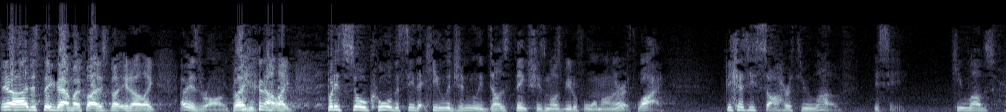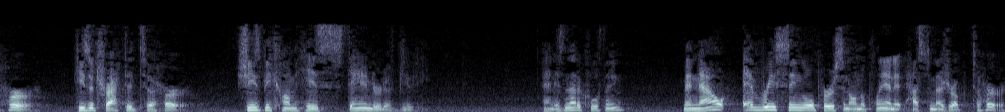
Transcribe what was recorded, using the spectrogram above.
you know, I just think that in my flesh, but you know, like, I mean, it's wrong. But you know, like, but it's so cool to see that he legitimately does think she's the most beautiful woman on earth. Why? Because he saw her through love, you see. He loves her. He's attracted to her. She's become his standard of beauty. And isn't that a cool thing? Man, now every single person on the planet has to measure up to her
